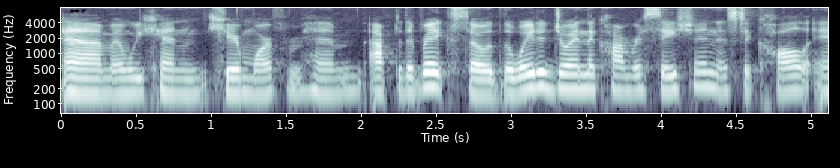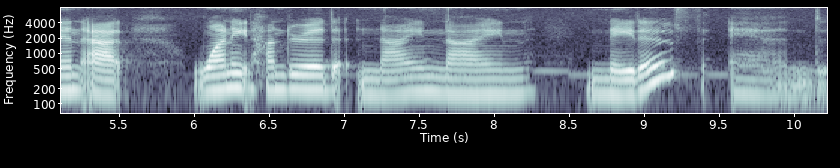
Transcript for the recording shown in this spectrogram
um, and we can hear more from him after the break. So, the way to join the conversation is to call in at 1 800 99 Native and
